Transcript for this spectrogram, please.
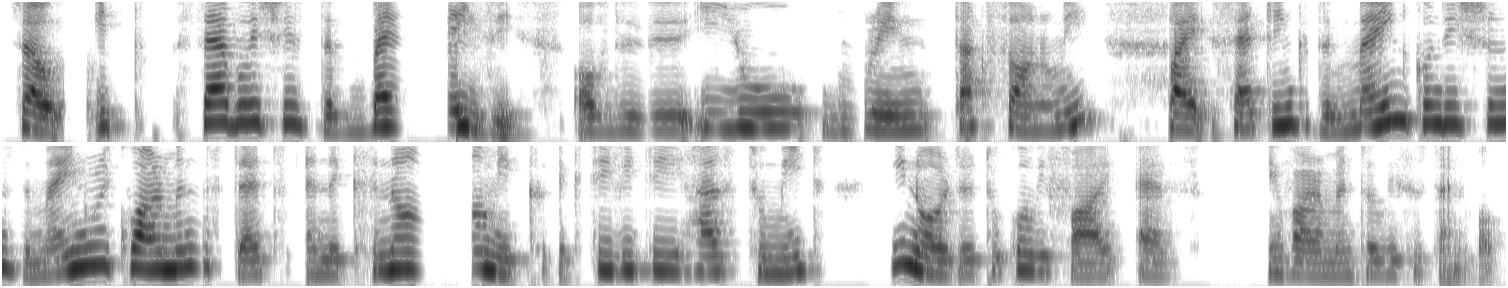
So it establishes the basis of the EU green taxonomy by setting the main conditions, the main requirements that an economic activity has to meet in order to qualify as environmentally sustainable.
